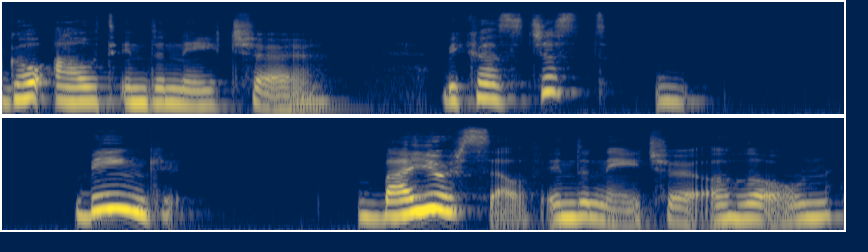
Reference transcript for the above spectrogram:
go out in the nature because just being by yourself in the nature alone,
